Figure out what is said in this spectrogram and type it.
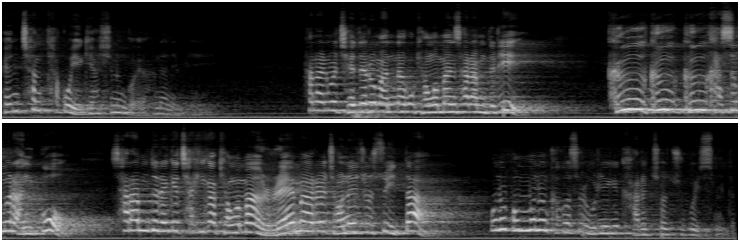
괜찮다고 얘기하시는 거예요, 하나님이. 하나님을 제대로 만나고 경험한 사람들이 그, 그, 그 가슴을 안고 사람들에게 자기가 경험한 레마를 전해줄 수 있다. 오늘 본문은 그것을 우리에게 가르쳐 주고 있습니다.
